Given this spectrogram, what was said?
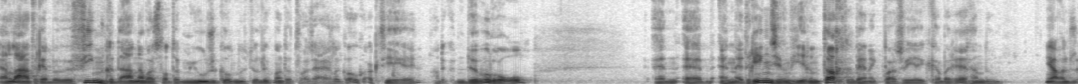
En later hebben we Fien gedaan. Dan was dat een musical natuurlijk, maar dat was eigenlijk ook acteren. Had ik een dubbelrol. En, eh, en met Rings in 84 ben ik pas weer cabaret gaan doen. Ja, want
